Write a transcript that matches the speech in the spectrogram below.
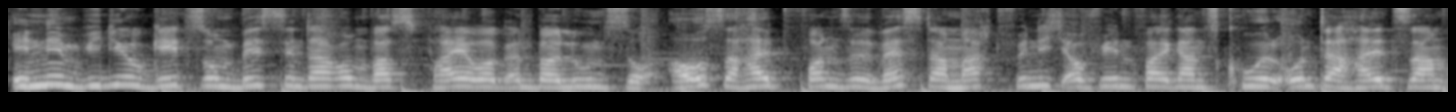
In dem Video geht es so ein bisschen darum, was Firework and Balloons so außerhalb von Silvester macht. Finde ich auf jeden Fall ganz cool, unterhaltsam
